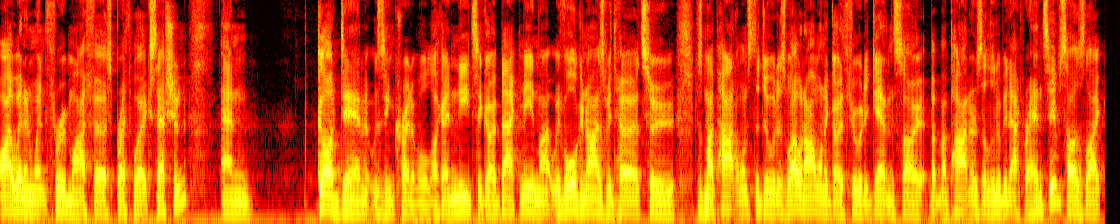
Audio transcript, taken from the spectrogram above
i went and went through my first breathwork session. And god damn it was incredible. Like i need to go back. Me and my we've organized with her to because my partner wants to do it as well and i want to go through it again. So but my partner is a little bit apprehensive. So i was like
